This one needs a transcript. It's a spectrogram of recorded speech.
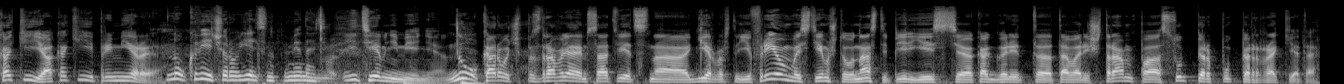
Какие? А какие примеры? Ну, к вечеру Ельцина напоминать. И тем не менее. Ну, короче, поздравляем, соответственно, Герберта Ефремова с тем, что у нас теперь есть, э, как говорит э, товарищ Трамп, э, супер-пупер ракета,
